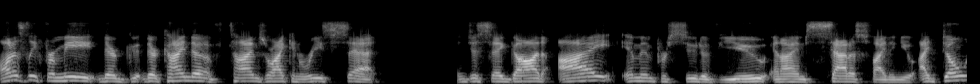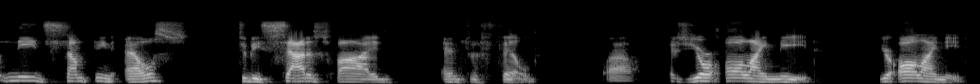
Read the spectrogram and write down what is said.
Honestly for me they're good they're kind of times where i can reset and just say god i am in pursuit of you and i am satisfied in you i don't need something else to be satisfied and fulfilled Wow. because you're all I need. You're all I need.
